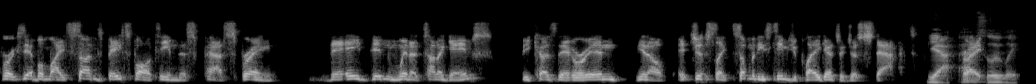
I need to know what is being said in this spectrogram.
for example, my son's baseball team this past spring, they didn't win a ton of games because they were in, you know, it's just like some of these teams you play against are just stacked Yeah, Right. absolutely.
